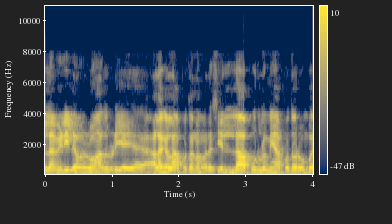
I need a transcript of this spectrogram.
எல்லாம் வெளியில் வரும் அதனுடைய அழகெல்லாம் அப்பதான் நம்ம ரசி எல்லா பொருளுமே அப்போ தான் ரொம்ப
